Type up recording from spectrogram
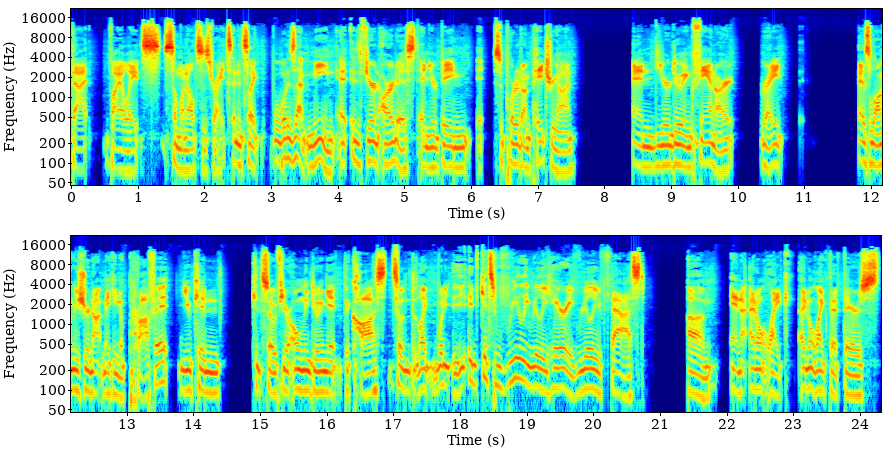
that violates someone else's rights. And it's like, well, what does that mean? If you're an artist and you're being eh, supported on Patreon and you're doing fan art, right? As long as you're not making a profit, you can. So if you're only doing it the cost, so like what you, it gets really really hairy really fast. Um, and I don't like I don't like that there's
